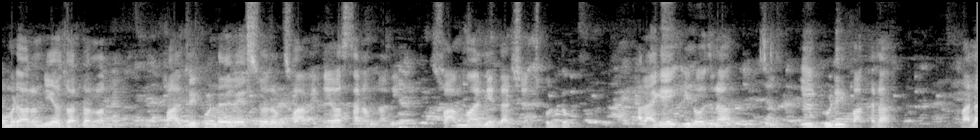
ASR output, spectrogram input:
ఉమ్మడివారం నియోజకవర్గంలోని పాల్పీకుండ వీరేశ్వరం స్వామి దేవస్థానంలోని స్వామివారిని దర్శించుకుంటూ అలాగే ఈ రోజున ఈ గుడి పక్కన మన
